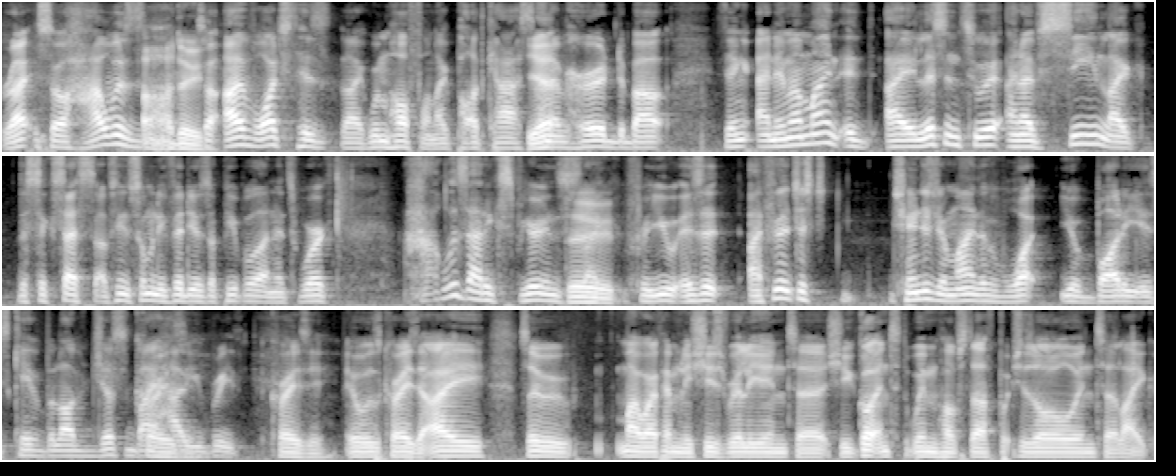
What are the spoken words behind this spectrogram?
Right. So how was? Oh, dude. So I've watched his like Wim Hof on like podcasts, Yeah. and I've heard about thing, and in my mind, it, I listened to it, and I've seen like the success. I've seen so many videos of people, and it's worked. How was that experience like, Dude. for you? Is it? I feel it just changes your mind of what your body is capable of just by how you breathe. crazy it was crazy i so my wife emily she's really into she got into the wim hof stuff but she's all into like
